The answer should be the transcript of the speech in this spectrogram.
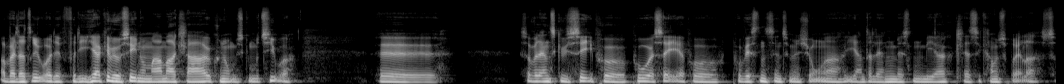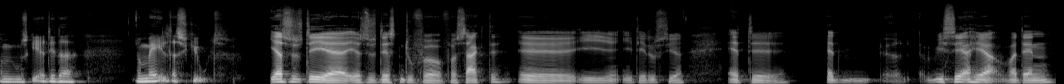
og hvad der driver det. Fordi her kan vi jo se nogle meget, meget klare økonomiske motiver. Øh, så hvordan skal vi se på, på USA og på, på vestens interventioner i andre lande med sådan mere klassekampsbriller, som måske er det, der normalt er skjult? Jeg synes, det er, jeg synes næsten, du får, får sagt det øh, i, i det, du siger, at, øh, at vi ser her, hvordan,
